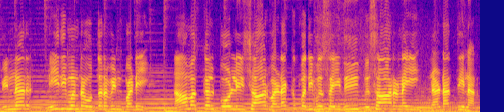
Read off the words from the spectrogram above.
பின்னர் நீதிமன்ற உத்தரவின்படி நாமக்கல் போலீசார் வழக்கு பதிவு செய்து விசாரணை நடத்தினர்.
